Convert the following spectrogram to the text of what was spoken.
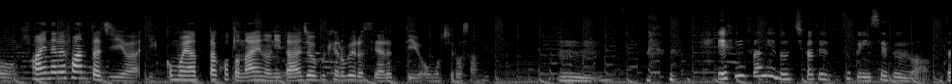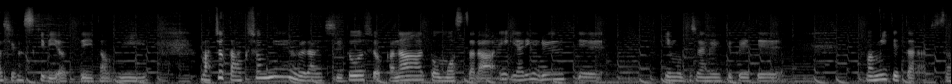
そう。ファイナルファンタジーは一個もやったことないのにダージ・オブ・ケロベルスやるっていう面白さね。うん。FF はねどっちかというと特にセブンは私が好きでやっていたのにまあちょっとアクションゲームだしどうしようかなと思ってたら「えやるやる?」って妹ちゃんが言ってくれてまあ見てたらさ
